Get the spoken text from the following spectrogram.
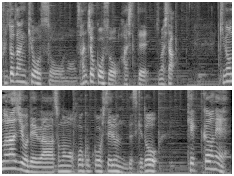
富士登山競争の山頂コースを走ってきました。昨日のラジオではその報告をしてるんですけど、結果はね、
